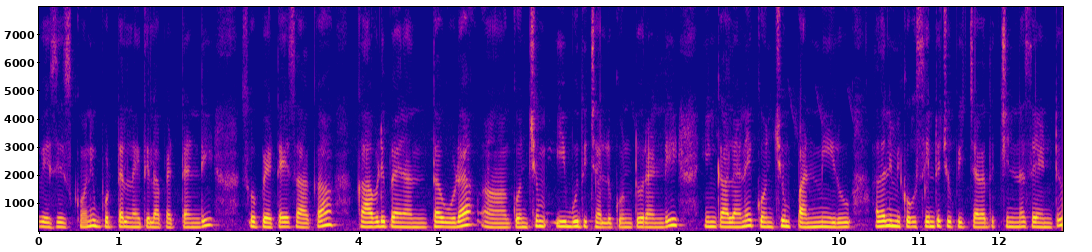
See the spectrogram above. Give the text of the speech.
వేసేసుకొని బుట్టలను అయితే ఇలా పెట్టండి. సో పెట్టేశాక కావిడి పైన అంతా కూడా కొంచెం ఈ బూది చల్లుకుంటూ రండి. ఇంకా అలానే కొంచెం పన్నీరు అలానే మీకు ఒక సెంటు చూపించా కదా చిన్న సెంటు.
